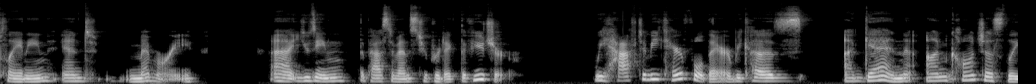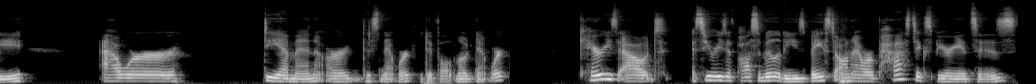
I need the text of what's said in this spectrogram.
planning and memory, uh, using the past events to predict the future. We have to be careful there because again, unconsciously, our DMN, or this network, the default mode network, carries out a series of possibilities based on our past experiences.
